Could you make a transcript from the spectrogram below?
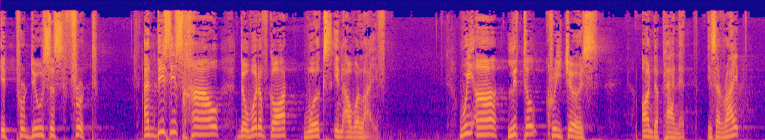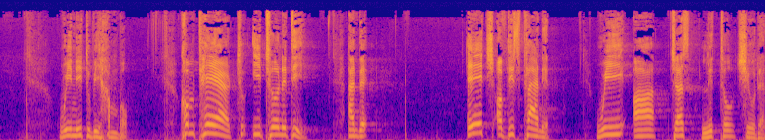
it produces fruit. And this is how the Word of God works in our life. We are little creatures on the planet. Is that right? we need to be humble. Compared to eternity and the age of this planet, we are just little children.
